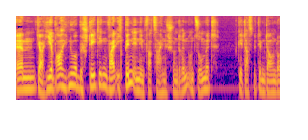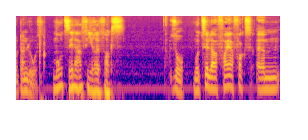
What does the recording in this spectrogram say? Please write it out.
Ähm, ja, hier brauche ich nur bestätigen, weil ich bin in dem Verzeichnis schon drin und somit geht das mit dem Download dann los. Mozilla Firefox. So, Mozilla Firefox, ähm,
